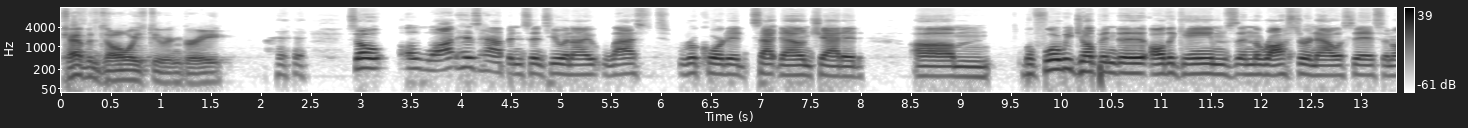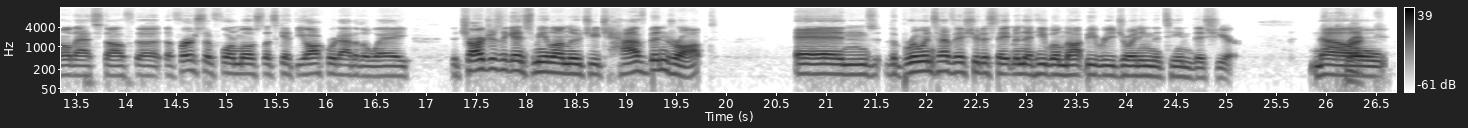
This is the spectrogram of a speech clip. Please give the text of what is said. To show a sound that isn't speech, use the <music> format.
Kevin's always doing great. <laughs> so a lot has happened since you and I last recorded, sat down, chatted. Um, before we jump into all the games and the roster analysis and all that stuff, the, the first and foremost, let's get the awkward out of the way. The charges against Milan Lucic have been dropped. And the Bruins have issued a statement that he will not be rejoining the team this year. Now, Correct.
